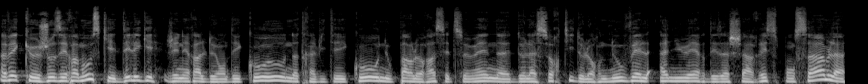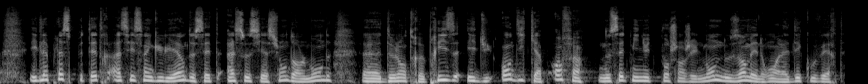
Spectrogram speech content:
Avec euh, José Ramos, qui est délégué général de Handeco, notre invité éco nous parlera cette semaine de la sortie de leur nouvel annuaire des achats responsables et de la place peut-être assez singulière de cette association dans le monde euh, de l'entreprise et du handicap. Enfin, nos 7 minutes pour changer le monde nous emmèneront à la découverte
